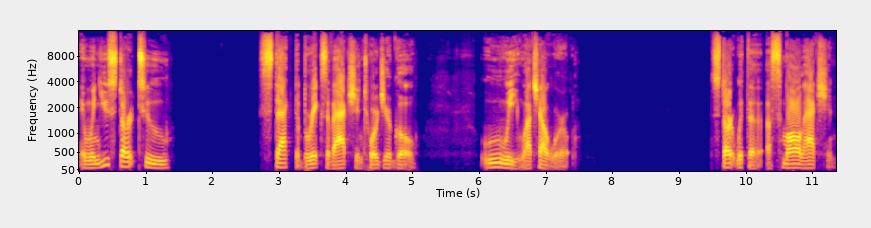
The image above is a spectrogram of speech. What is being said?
And when you start to stack the bricks of action towards your goal, ooh wee, watch out, world. Start with a, a small action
